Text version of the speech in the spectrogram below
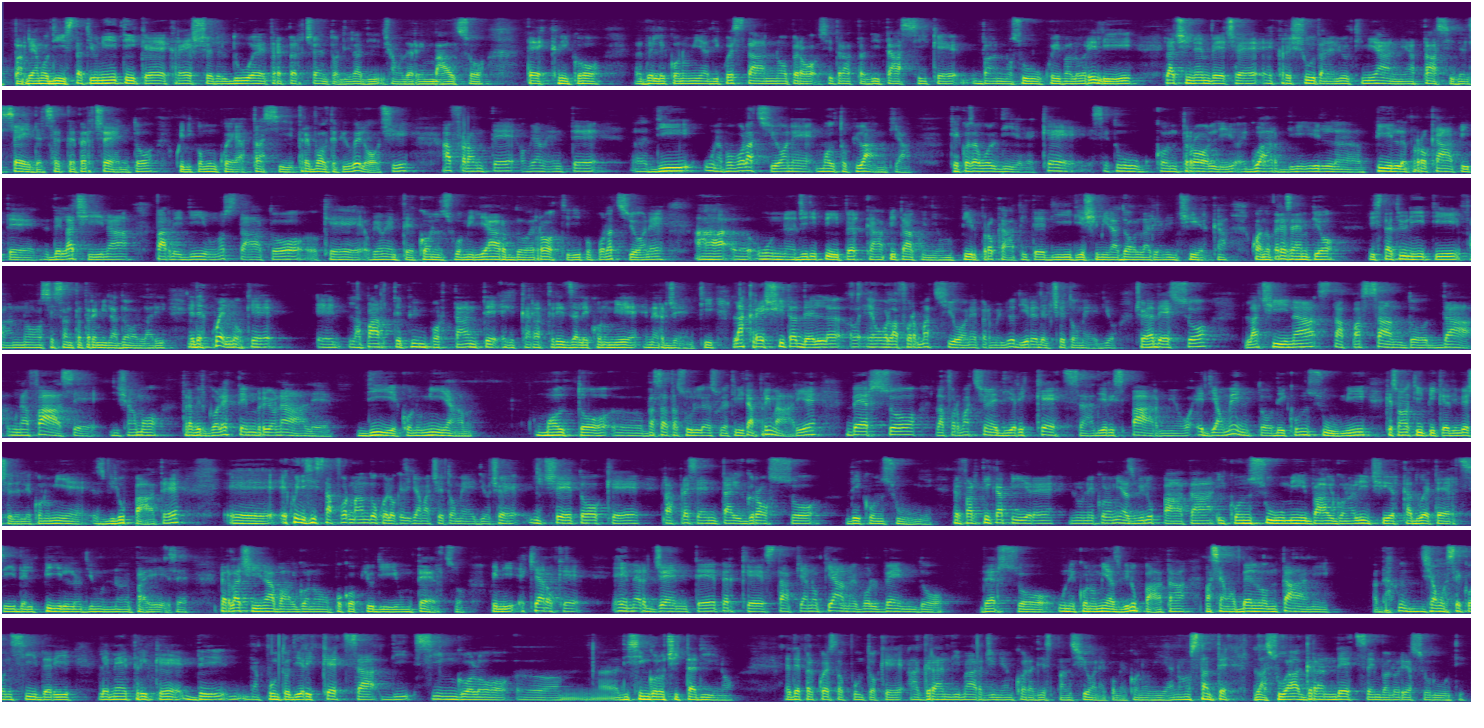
parliamo di Stati Uniti che cresce del 2-3% al di là di, diciamo, del rimbalzo tecnico eh, dell'economia di quest'anno, però si tratta di tassi che vanno su quei valori lì. La Cina invece è cresciuta negli ultimi anni a tassi del 6-7%, quindi comunque a tassi tre volte più veloci, a fronte ovviamente eh, di una popolazione molto più ampia. Che cosa vuol dire? Che se tu controlli e guardi il PIL pro capite della Cina, parli di uno Stato che ovviamente con il suo miliardo e rotti di popolazione ha uh, un GDP per capita, quindi un PIL pro capite di 10.000 dollari all'incirca, quando per esempio gli Stati Uniti fanno 63.000 dollari ed è quello che è la parte più importante e che caratterizza le economie emergenti, la crescita del, o la formazione, per meglio dire, del ceto medio. Cioè adesso la Cina sta passando da una fase, diciamo, tra virgolette, embrionale di economia molto eh, basata sul, sulle attività primarie verso la formazione di ricchezza, di risparmio e di aumento dei consumi che sono tipiche invece delle economie sviluppate eh, e quindi si sta formando quello che si chiama ceto medio, cioè il ceto che rappresenta il grosso dei consumi. Per farti capire, in un'economia sviluppata i consumi valgono all'incirca due terzi del PIL di un paese, per la Cina valgono poco più di un terzo, quindi è chiaro che è emergente perché sta piano piano evolvendo verso un'economia sviluppata, ma siamo ben lontani diciamo se consideri le metriche de, appunto di ricchezza di singolo, uh, di singolo cittadino ed è per questo appunto che ha grandi margini ancora di espansione come economia, nonostante la sua grandezza in valori assoluti.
